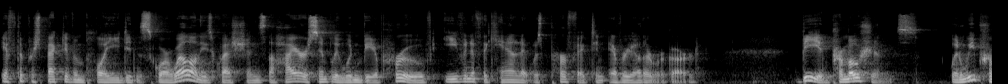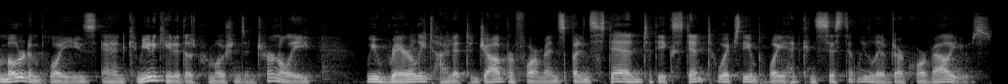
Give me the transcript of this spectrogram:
If the prospective employee didn't score well on these questions, the hire simply wouldn't be approved, even if the candidate was perfect in every other regard. B, in promotions. When we promoted employees and communicated those promotions internally, we rarely tied it to job performance, but instead to the extent to which the employee had consistently lived our core values.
